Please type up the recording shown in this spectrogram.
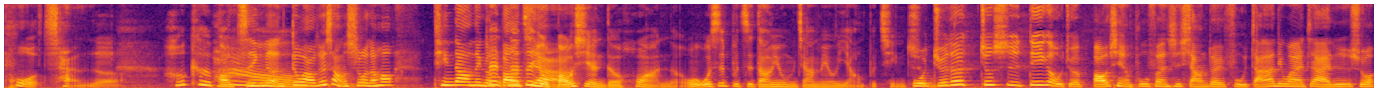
破产了，好可怕、好哦，惊人。对啊，我就想说，然后听到那个那报那这有保险的话呢？我我是不知道，因为我们家没有养，不清楚。我觉得就是第一个，我觉得保险的部分是相对复杂。那另外再来就是说，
